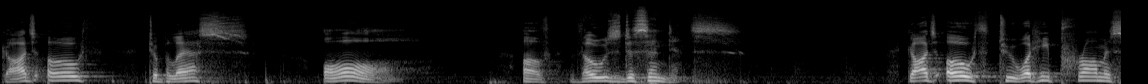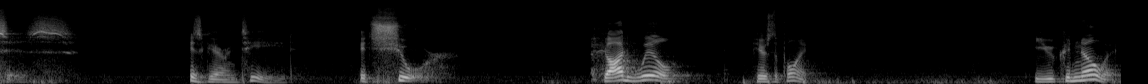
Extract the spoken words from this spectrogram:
God's oath to bless all of those descendants. God's oath to what he promises is guaranteed, it's sure. God will, here's the point you could know it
